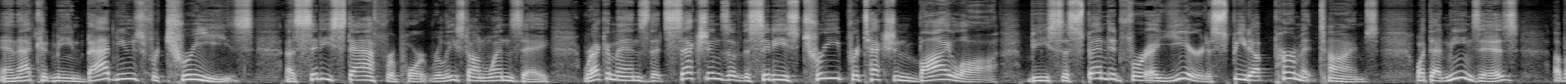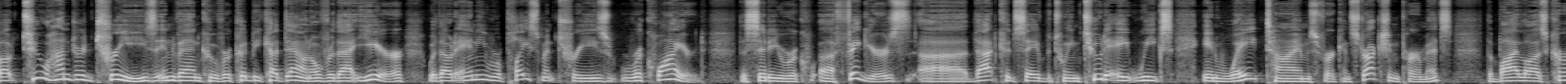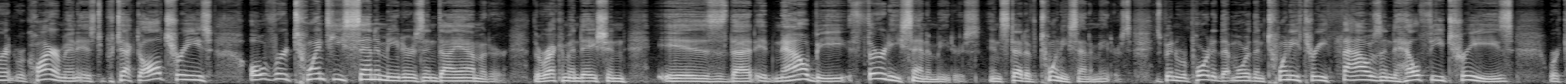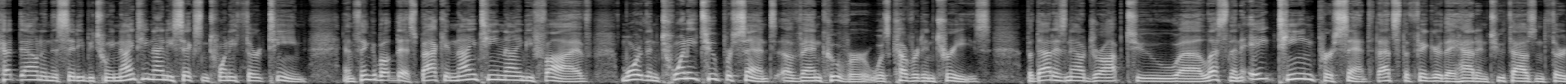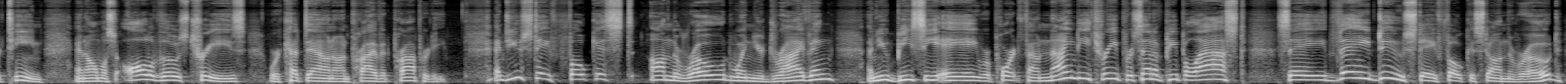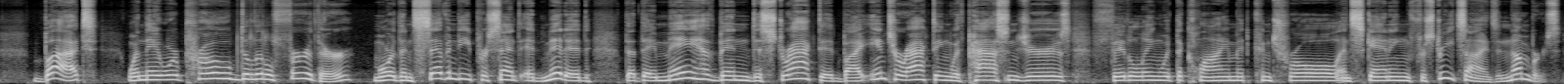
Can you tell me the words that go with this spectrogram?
and that could mean bad news for trees. A city staff report released on Wednesday recommends that sections of the city's tree protection bylaw be suspended for a year to speed up permit times. What that means is about 200 trees in Vancouver could be cut down over that year without any replacement trees required. The city requ- uh, figures uh, that could save between two to eight weeks in wait times for construction permits. The bylaw's current requirement is to protect all trees over 20 centimeters in diameter. The recommendation is that it now be 30 centimeters instead of 20 centimeters. It's been reported that more than 23,000 healthy trees were cut down in the city between 1996 and 2013. And think about this back in 1995, more than 22% of Vancouver was covered in trees. But that has now dropped to uh, less than 18%. That's the figure they had in 2013. And almost all of those trees were cut down on private property. And do you stay focused on the road when you're driving? A new BCAA report found 93% of people asked say they do stay focused on the road, but when they were probed a little further, more than 70% admitted that they may have been distracted by interacting with passengers, fiddling with the climate control, and scanning for street signs and numbers.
